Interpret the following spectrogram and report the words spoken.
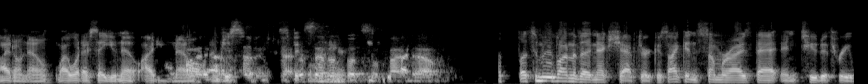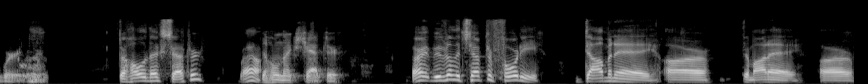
I don't know. Why would I say you know? I don't know. Find I'm just seven, seven books will find out. let's move on to the next chapter because I can summarize that in two to three words. The whole next chapter? Wow. The whole next chapter. All right, moving on to chapter 40. Domine, or Damane, or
